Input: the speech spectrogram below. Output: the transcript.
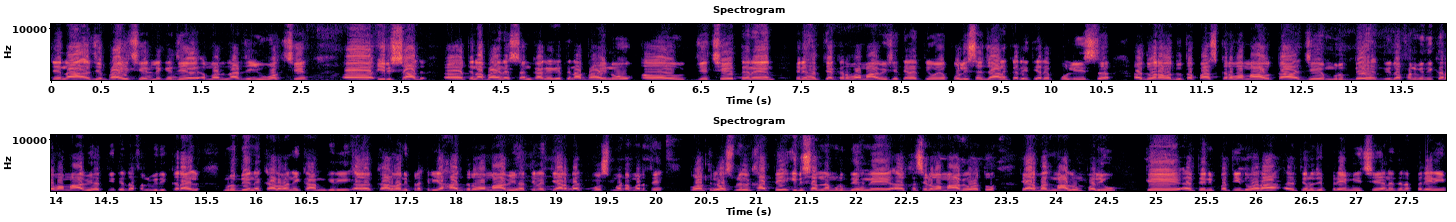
તેના જે ભાઈ છે, એટલે કે જે મરનાર જે યુવક છે ઇરશાદ તેના ભાઈને શંકા ગઈ કે તેના ભાઈનું જે છે તેને તેની હત્યા કરવામાં આવી છે. ત્યારે તેઓએ પોલીસને જાણ કરી, ત્યારે પોલીસ દ્વારા વધુ તપાસ કરવામાં આવતા જે મૃતદેહની દફનવિધિ કરવામાં આવી હતી, તે દફનવિધિ કરાયેલ મૃતદેહને કાઢવાની કામગીરી કાઢવાની પ્રક્રિયા હાથ ધરવામાં આવી હતી અને ત્યારબાદ પોસ્ટમોર્ટમ અર્થે ગોત્રી હોસ્પિટલ ખાતે ઇરશાદના મૃતદેહને ખસેડવામાં આવ્યો હતો. ત્યારબાદ માલુમ પડ્યું કે તેની પતિ દ્વારા તેનો જે પ્રેમી છે અને તેના પ્રેમી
